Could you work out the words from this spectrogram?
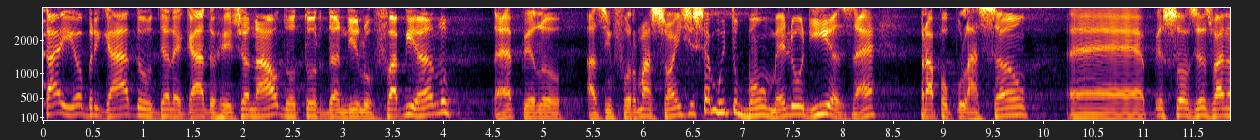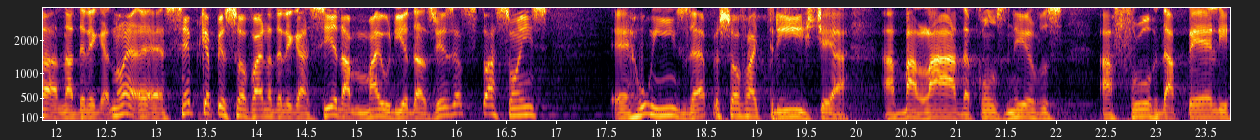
Tá aí, obrigado, delegado regional, doutor Danilo Fabiano né, pelo as informações. Isso é muito bom, melhorias, né, para a população. É, a pessoa às vezes vai na, na delegacia, não é, é, sempre que a pessoa vai na delegacia, na maioria das vezes, as situações é, ruins, né? A pessoa vai triste, a, abalada, com os nervos à flor da pele,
